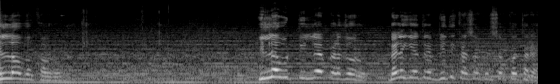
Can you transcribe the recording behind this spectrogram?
ಎಲ್ಲಿ ಹೋಗ್ಬೇಕು ಅವರು? ಇಲ್ಲೇ ಹುಟ್ಟು ಇಲ್ಲೇ ಬೆಳೆದವರು ಬೆಳಿಗ್ಗೆ ಎದ್ರೆ ಬೀದಿ ಕಸ ಗುಡ್ಸಕ್ಕೆ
